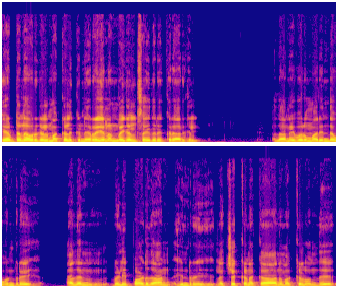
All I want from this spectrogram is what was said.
கேப்டன் அவர்கள் மக்களுக்கு நிறைய நன்மைகள் செய்திருக்கிறார்கள். அது அனைவரும் அறிந்த ஒன்றே அதன் வெளிப்பாடுதான் இன்று லட்சக்கணக்கான மக்கள் வந்து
